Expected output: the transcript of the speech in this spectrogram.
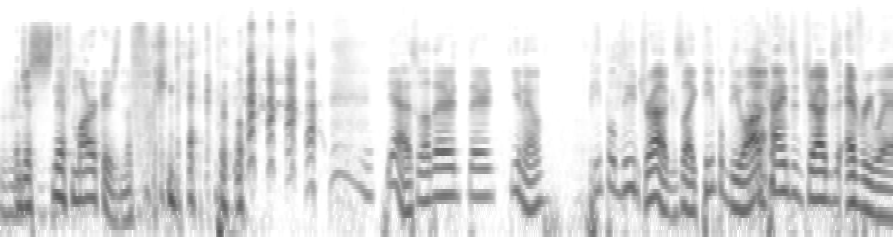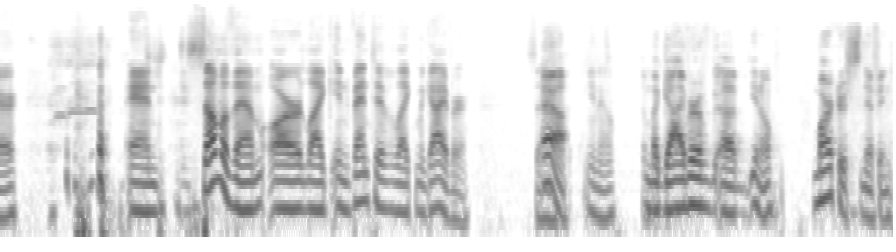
and just sniff markers in the fucking back room. Yes, well they're they're you know people do drugs like people do all Yeah. kinds of drugs everywhere, and some of them are like inventive like MacGyver. So Yeah. you know a MacGyver of uh, you know marker sniffing.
